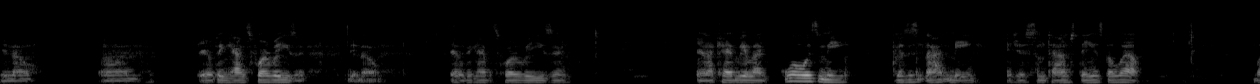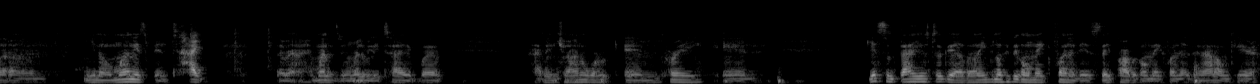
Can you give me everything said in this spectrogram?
you know. Um, everything happens for a reason, you know. Everything happens for a reason, and I can't be like, "Whoa, it's me," because it's not me. It's just sometimes things go out. But um, you know, money's been tight around here. Money's been really, really tight, but I've been trying to work and pray and get some things together. Even though people gonna make fun of this, they probably gonna make fun of this, and I don't care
